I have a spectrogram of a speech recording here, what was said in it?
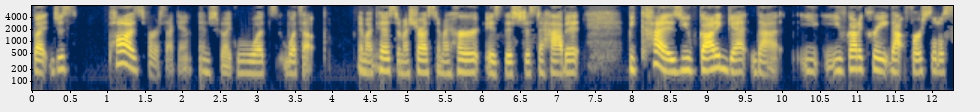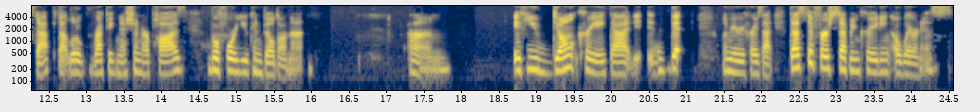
but just pause for a second and just be like what's what's up? Am I mm-hmm. pissed? Am I stressed? Am I hurt? Is this just a habit? Because you've got to get that you, you've got to create that first little step, that little recognition or pause before you can build on that. Um, if you don't create that, that let me rephrase that. That's the first step in creating awareness.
